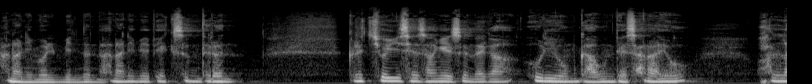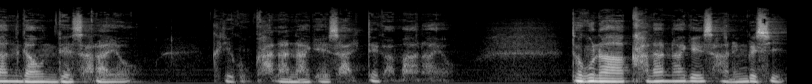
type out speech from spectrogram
하나님을 믿는 하나님의 백성들은 그렇죠. 이 세상에서 내가 어려움 가운데 살아요. 환란 가운데 살아요. 그리고 가난하게 살 때가 많아요. 더구나 가난하게 사는 것이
